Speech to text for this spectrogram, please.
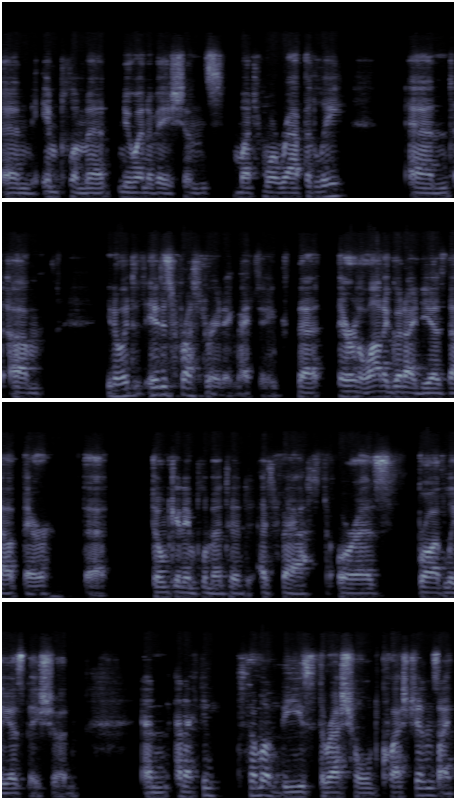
and implement new innovations much more rapidly. And um, you know, it, it is frustrating, I think, that there are a lot of good ideas out there that don't get implemented as fast or as broadly as they should. And, and I think some of these threshold questions I,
